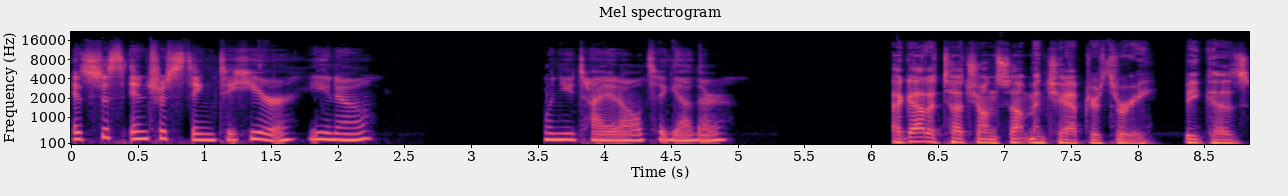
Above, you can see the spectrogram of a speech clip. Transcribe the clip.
it's just interesting to hear, you know, when you tie it all together. I got to touch on something in chapter three because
